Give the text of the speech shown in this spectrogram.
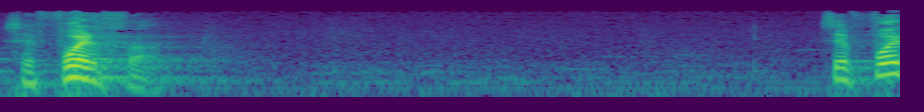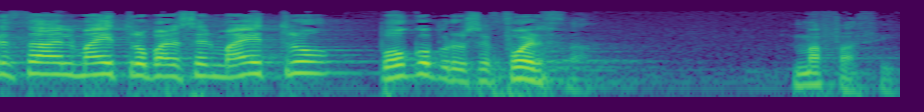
Se esfuerza. ¿Se esfuerza el maestro para ser maestro? Poco, pero se esfuerza. Más fácil.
